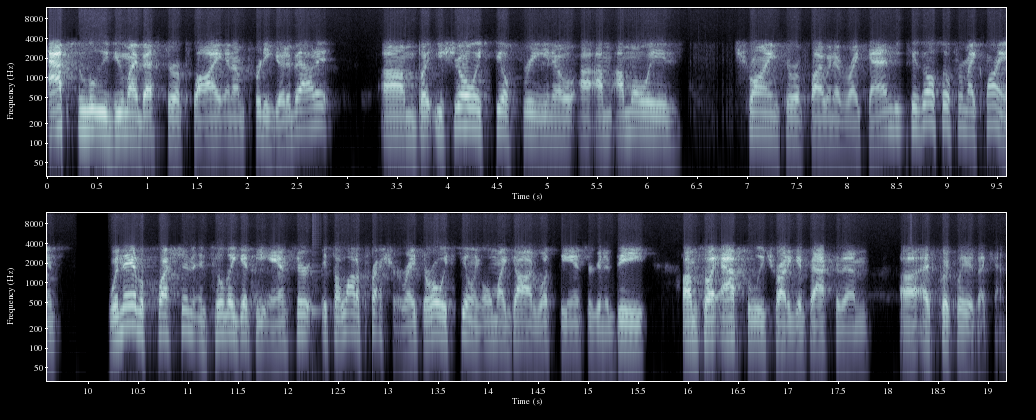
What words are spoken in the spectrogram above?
absolutely do my best to reply and I'm pretty good about it. Um, but you should always feel free, you know, I'm, I'm always trying to reply whenever I can because also for my clients, when they have a question until they get the answer, it's a lot of pressure, right? They're always feeling, oh my God, what's the answer going to be? Um, so I absolutely try to get back to them uh, as quickly as I can.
